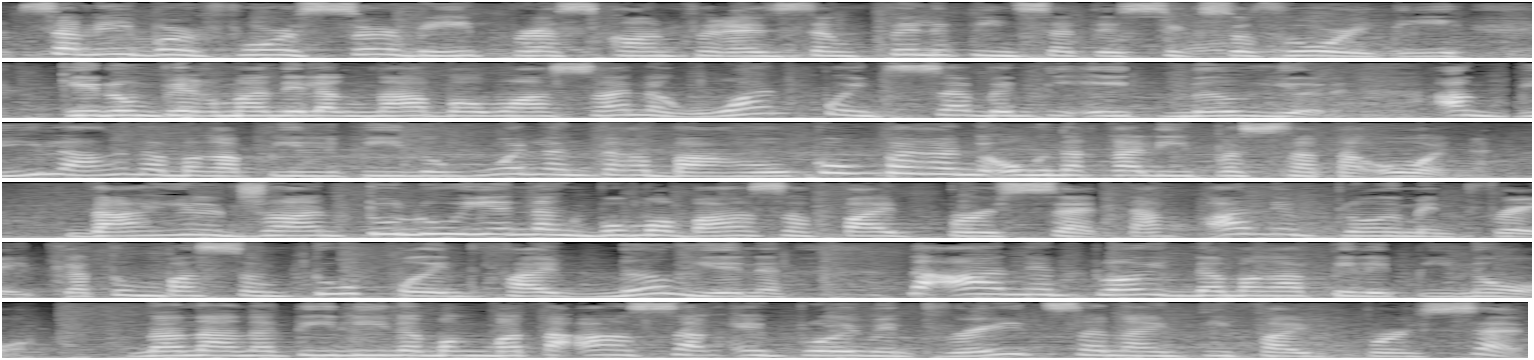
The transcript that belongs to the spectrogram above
Sa Labor Force Survey press conference ng Philippine Statistics Authority, kinumpirma nilang nabawasan ng 1.78 million ang bilang ng mga Pilipinong walang trabaho kumpara noong nakalipas na taon. Dahil dyan, tuluyan nang bumaba sa 5% ang unemployment rate katumbas ng 2.5 million na unemployed na mga Pilipino. Nananatili namang mataas ang employment rate sa 95%.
